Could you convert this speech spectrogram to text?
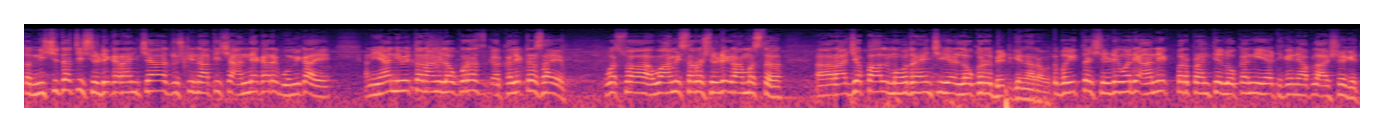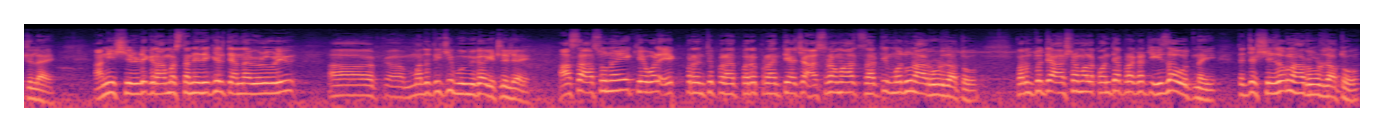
तर निश्चितच शिर्डीकरांच्या दृष्टीनं अतिशय अन्यायकारक भूमिका आहे. आणि या निमित्तानं आम्ही लवकरच कलेक्टर साहेब व स्व व आम्ही सर्व शिर्डी ग्रामस्थ राज्यपाल महोदयांची या लवकरच भेट घेणार आहोत. बघितलं शिर्डीमध्ये अनेक परप्रांतीय लोकांनी या ठिकाणी आपला आश्रय घेतलेला आहे. आणि शिर्डी ग्रामस्थांनी देखील त्यांना वेळोवेळी क- मदतीची भूमिका घेतलेली आहे. असं असूनही केवळ एक प्रांत परप्रांतीयाच्या आश्रमासाठी मधून हा रोड जातो. परंतु त्या आश्रमाला कोणत्या प्रकारची इजा होत नाही त्यांच्या शेजारून हा रोड जातो.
